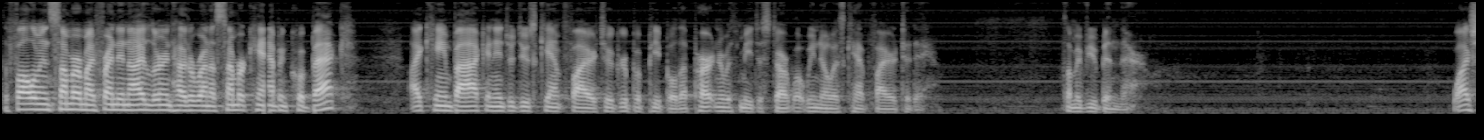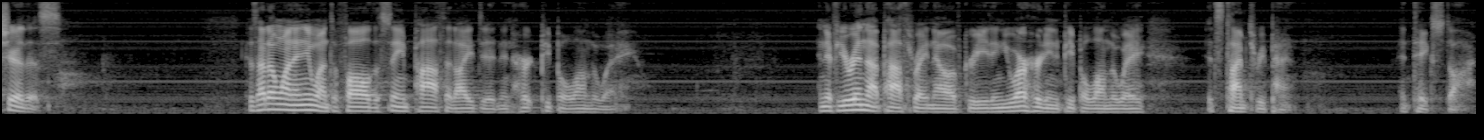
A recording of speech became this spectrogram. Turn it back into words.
The following summer, my friend and I learned how to run a summer camp in Quebec I came back and introduced Campfire to a group of people that partner with me to start what we know as Campfire today. Some of you have been there. Why share this? Because I don't want anyone to follow the same path that I did and hurt people along the way. And if you're in that path right now of greed and you are hurting people along the way, it's time to repent and take stock.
